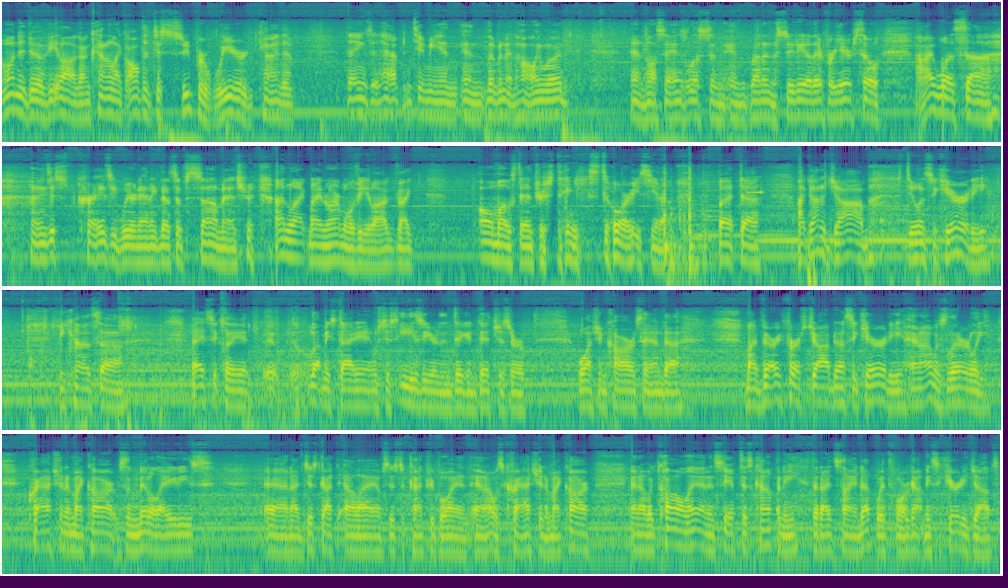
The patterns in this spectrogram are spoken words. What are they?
I wanted to do a vlog on kind of like all the just super weird kind of things that happened to me in, in living in Hollywood and Los Angeles and, and running a studio there for years. So I was, uh, I mean, just crazy weird anecdotes of some interest, unlike my normal vlog, like almost interesting stories, you know. But uh, I got a job doing security because uh, basically it, it, it, let me study and it was just easier than digging ditches or washing cars. And uh, my very first job doing security and I was literally crashing in my car. It was the middle 80s and I just got to LA I was just a country boy and, and I was crashing in my car. And I would call in and see if this company that I'd signed up with for got me security jobs.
